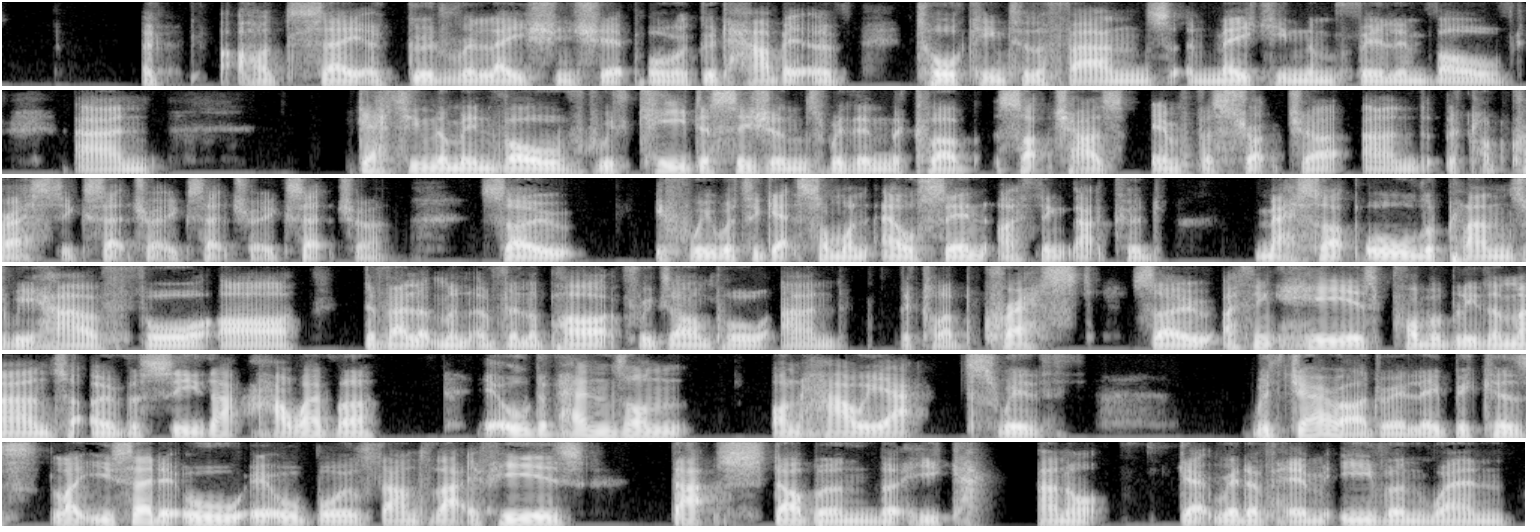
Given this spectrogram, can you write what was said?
I'd say a good relationship or a good habit of talking to the fans and making them feel involved and getting them involved with key decisions within the club, such as infrastructure and the club crest, etc., etc., etc. So, if we were to get someone else in, I think that could mess up all the plans we have for our development of Villa Park, for example, and the club crest. So, I think he is probably the man to oversee that. However, it all depends on on how he acts with with Gerrard really, because like you said, it all it all boils down to that. If he is that stubborn that he cannot get rid of him, even when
